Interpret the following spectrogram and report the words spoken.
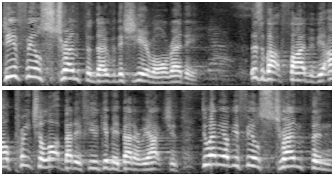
Do you feel strengthened over this year already? Yes. There's about five of you. I'll preach a lot better if you give me a better reaction. Do any of you feel strengthened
